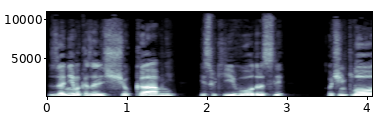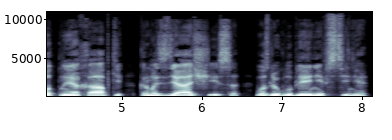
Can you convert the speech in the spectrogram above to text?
За ним оказались еще камни и сухие водоросли, очень плотные охапки, громоздящиеся возле углубления в стене. —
